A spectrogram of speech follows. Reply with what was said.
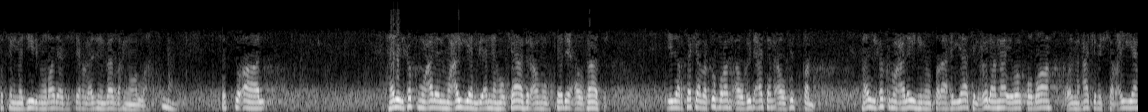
فتح المجيد بمراجعة الشيخ العزيز بن باز رحمه الله. نعم. السؤال هل الحكم على المعين بأنه كافر أو مبتدع أو فاسق إذا ارتكب كفرا أو بدعة أو فسقا؟ هل الحكم عليه من صلاحيات العلماء والقضاة والمحاكم الشرعية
